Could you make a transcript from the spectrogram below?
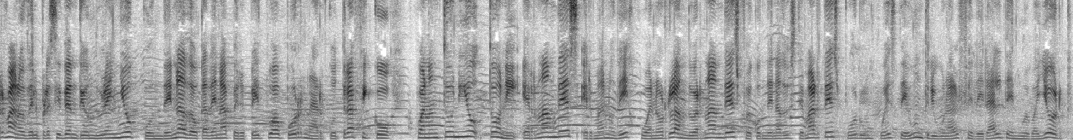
Hermano del presidente hondureño condenado a cadena perpetua por narcotráfico, Juan Antonio Tony Hernández, hermano de Juan Orlando Hernández, fue condenado este martes por un juez de un tribunal federal de Nueva York.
